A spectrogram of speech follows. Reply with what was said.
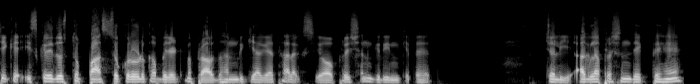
ठीक है, इसके लिए दोस्तों 500 करोड़ का बजट में प्रावधान भी किया गया था अलग से ऑपरेशन ग्रीन के तहत। चलिए, अगला प्रश्न देखते हैं।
